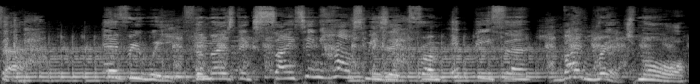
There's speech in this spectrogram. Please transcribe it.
Ibiza. Every week, the most exciting house music from Ibiza by Rich Moore.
